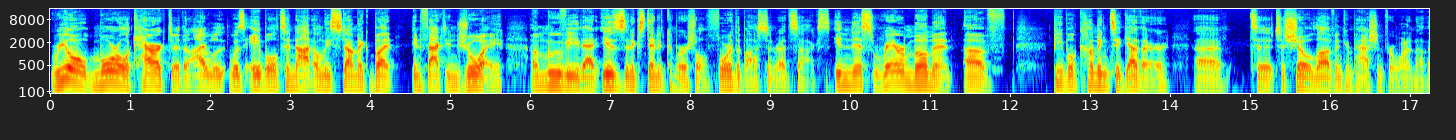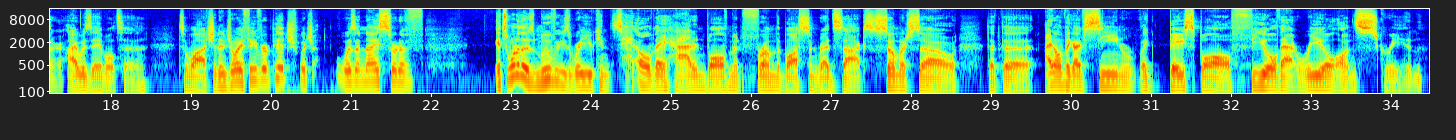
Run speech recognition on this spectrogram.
real moral character that I w- was able to not only stomach but in fact enjoy a movie that is an extended commercial for the Boston Red Sox in this rare moment of people coming together uh, to to show love and compassion for one another. I was able to to watch and enjoy Fever Pitch, which was a nice sort of it's one of those movies where you can tell they had involvement from the Boston Red Sox, so much so that the I don't think I've seen like baseball feel that real on screen,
